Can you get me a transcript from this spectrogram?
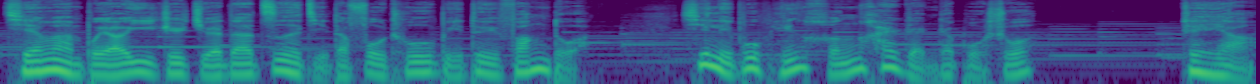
千万不要一直觉得自己的付出比对方多，心里不平衡还忍着不说。这样，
